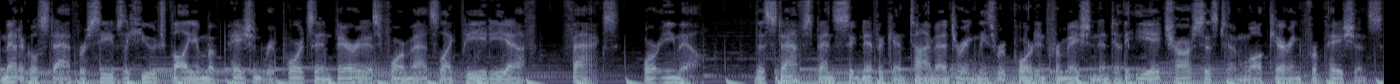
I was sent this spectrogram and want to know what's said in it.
Medical staff receives a huge volume of patient reports in various formats like PDF, fax, or email. The staff spends significant time entering these report information into the EHR system while caring for patients.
